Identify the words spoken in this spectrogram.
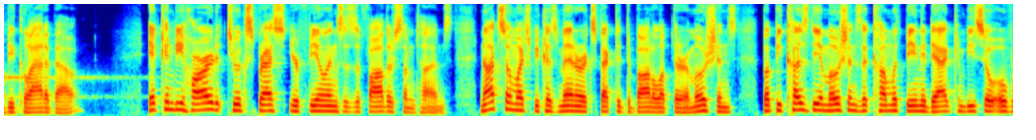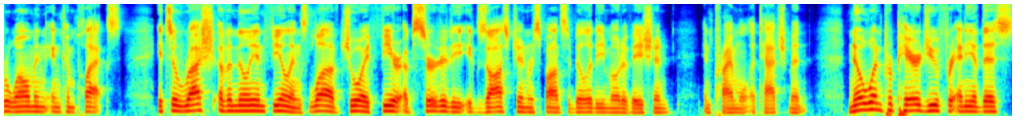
be glad about. It can be hard to express your feelings as a father sometimes, not so much because men are expected to bottle up their emotions, but because the emotions that come with being a dad can be so overwhelming and complex. It's a rush of a million feelings love, joy, fear, absurdity, exhaustion, responsibility, motivation, and primal attachment. No one prepared you for any of this,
